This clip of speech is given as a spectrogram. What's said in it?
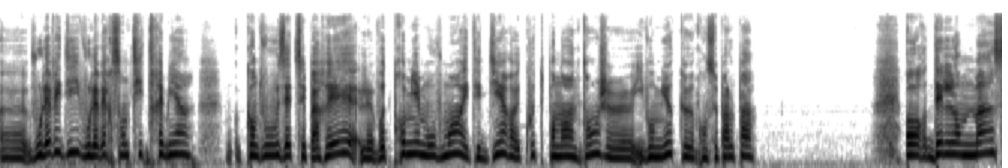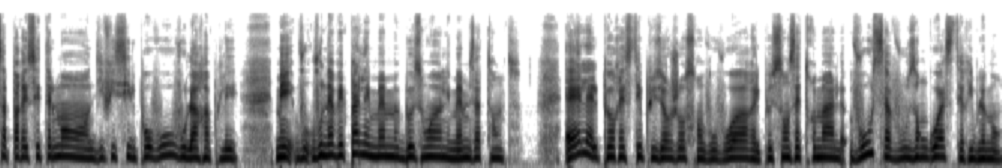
euh, vous l'avez dit, vous l'avez ressenti très bien. Quand vous vous êtes séparés, votre premier mouvement était de dire, écoute, pendant un temps, je, il vaut mieux que qu'on se parle pas. Or, dès le lendemain, ça paraissait tellement difficile pour vous, vous la rappelez. Mais vous n'avez pas les mêmes besoins, les mêmes attentes. Elle, elle peut rester plusieurs jours sans vous voir, elle peut sans être mal. Vous, ça vous angoisse terriblement.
